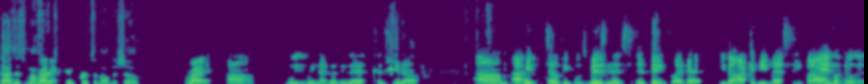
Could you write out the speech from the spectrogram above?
Guys, this is my right. first in person on the show. Right. Um, we, we not gonna do that because, you know, um, I hate to tell people's business and things like that. You know, I could be messy, but I ain't gonna do it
